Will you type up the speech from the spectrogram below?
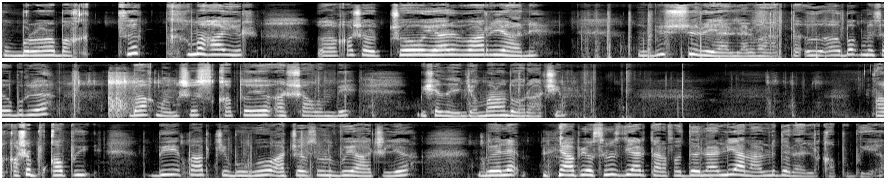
Buraya baktık mı? Hayır. Arkadaşlar çoğu yer var yani. Bir sürü yerler var hatta. Aa, Bak mesela buraya bakmamışız. Kapıyı açalım bir. Bir şey deneyeceğim. Bana doğru açayım. Arkadaşlar bu kapıyı bir PUBG bugu açıyorsunuz bu açılıyor. Böyle yapıyorsunuz diğer tarafa dönerli yanarlı dönerli kapı bu ya.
